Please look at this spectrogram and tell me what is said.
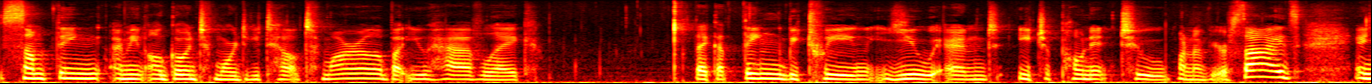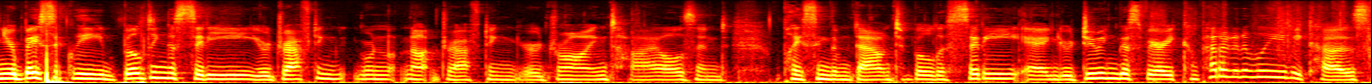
something, I mean, I'll go into more detail tomorrow, but you have like like a thing between you and each opponent to one of your sides. And you're basically building a city you're drafting you're not drafting you're drawing tiles and placing them down to build a city. And you're doing this very competitively because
